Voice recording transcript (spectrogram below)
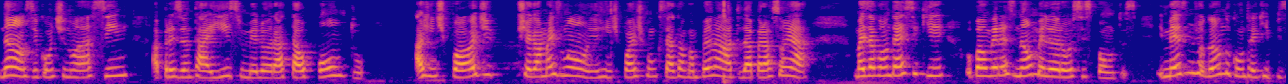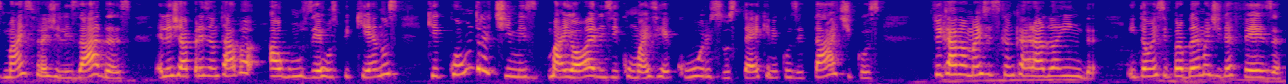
não, se continuar assim, apresentar isso, melhorar tal ponto, a gente pode chegar mais longe, a gente pode conquistar tal campeonato, dá para sonhar. Mas acontece que o Palmeiras não melhorou esses pontos. E mesmo jogando contra equipes mais fragilizadas, ele já apresentava alguns erros pequenos que contra times maiores e com mais recursos técnicos e táticos, ficava mais escancarado ainda. Então esse problema de defesa,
